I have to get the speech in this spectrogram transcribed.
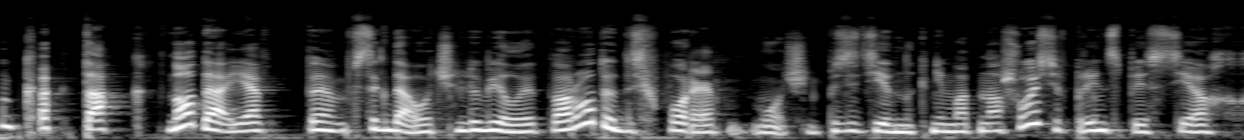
как так? Но да, я всегда очень любила эту породу, и до сих пор я очень позитивно к ним отношусь, и, в принципе, из тех,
